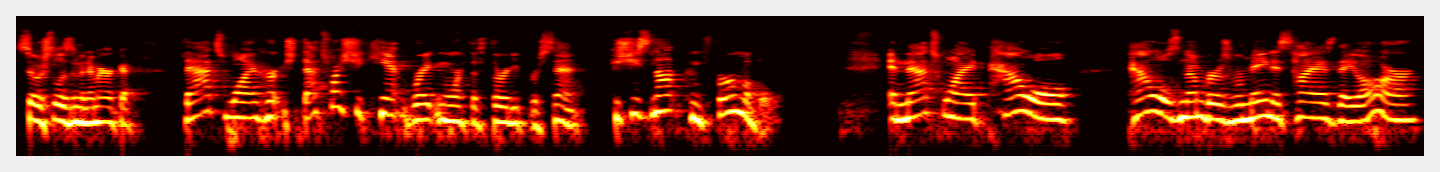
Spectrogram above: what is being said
socialism in America. That's why her that's why she can't break north of 30% because she's not confirmable. And that's why Powell Powell's numbers remain as high as they are,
